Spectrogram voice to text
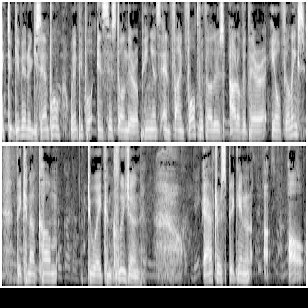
To give you an example, when people insist on their opinions and find fault with others out of their ill feelings, they cannot come to a conclusion. After speaking all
